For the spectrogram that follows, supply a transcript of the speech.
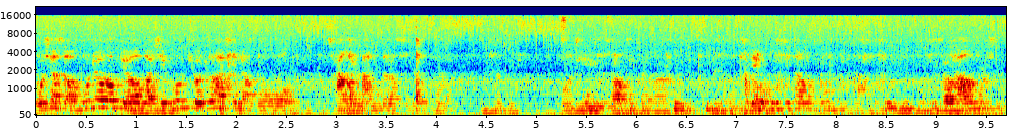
오셔서 무료로 배워가시고 교류하시라고 장을 만들었습니다. 공지사항이잖아. 네, 공지사항은 뭡니까? 다음,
